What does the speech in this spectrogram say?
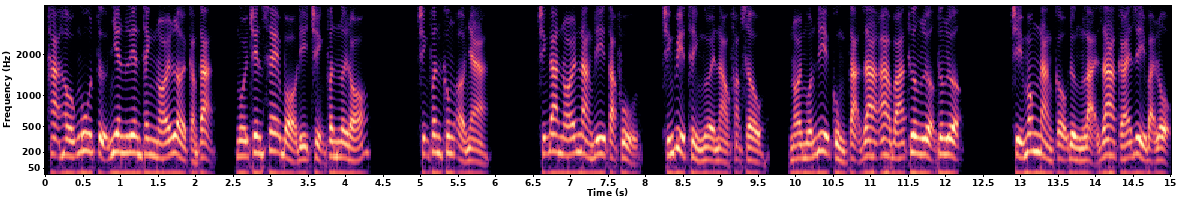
Hạ hầu ngu tự nhiên liên thanh nói lời cảm tạ, ngồi trên xe bỏ đi trịnh phân nơi đó. Trịnh phân không ở nhà. Trịnh đa nói nàng đi tạ phủ, chính vì thỉnh người nào phạm sầu, nói muốn đi cùng tạ ra A bá thương lượng thương lượng. Chỉ mong nàng cậu đừng lại ra cái gì bại lộ.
